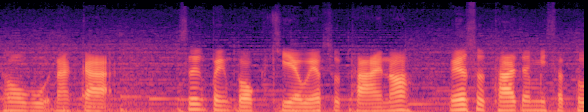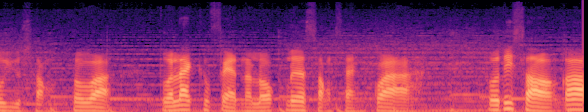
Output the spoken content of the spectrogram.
โนบุนากะ ซึ่งเป็นตัวเคลียร์เวฟสุดท้ายเนาะ เวฟสุดท้ายจะมีศัตรูอยู่ 2 ตัว ตัวแรกคือแฟนนรกเลือด2 0 0 0 0กว่า ตัวที่ 2 ก็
